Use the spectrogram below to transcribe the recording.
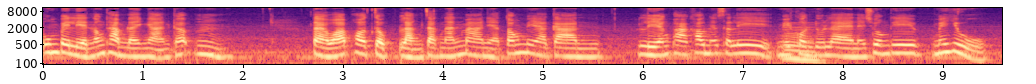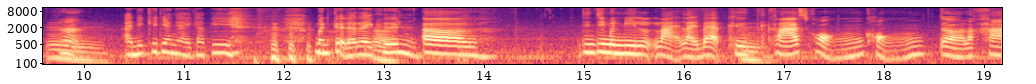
อุ้มไปเรียนต้องทำรายงานก็อืมแต่ว่าพอจบหลังจากนั้นมาเนี่ยต้องมีอาการเลี้ยงพาเข้าเนสเซอรี่ มีคนอืมดูแลในช่วงที่ไม่อยู่อืมค่ะอันนี้คิดยังไงคะพี่ มันเกิดอะไรขึ้นเอ่อ จริง ๆ มันมีหลายหลายแบบคืออมคลาสของของเอ่อราคา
